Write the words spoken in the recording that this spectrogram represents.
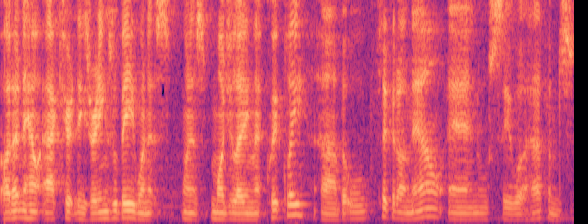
I don't know how accurate these readings will be when it's when it's modulating that quickly, uh, but we'll flick it on now and we'll see what happens.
